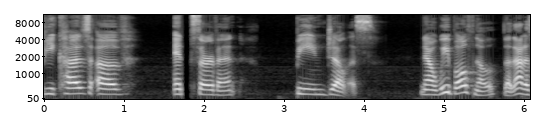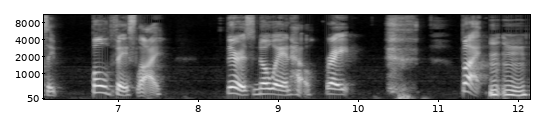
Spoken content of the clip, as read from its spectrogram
because of a servant being jealous. Now, we both know that that is a bold faced lie. There is no way in hell, right? but Mm-mm.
